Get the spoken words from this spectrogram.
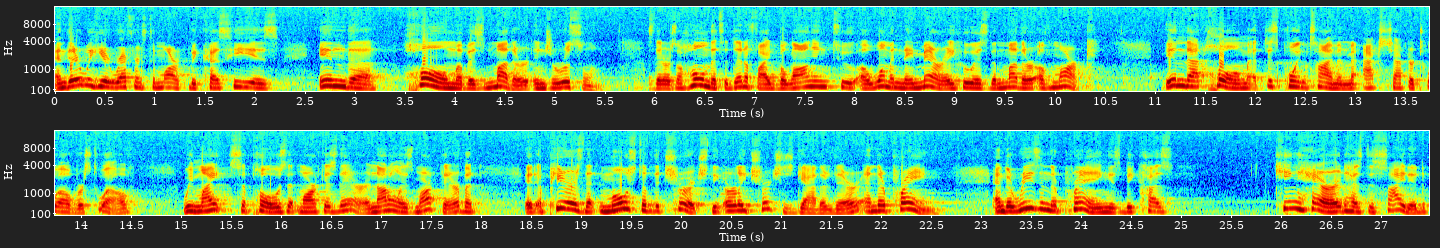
And there we hear reference to Mark because he is in the home of his mother in Jerusalem. There is a home that's identified belonging to a woman named Mary, who is the mother of Mark. In that home, at this point in time, in Acts chapter 12, verse 12, we might suppose that Mark is there. And not only is Mark there, but it appears that most of the church, the early church, is gathered there and they're praying. And the reason they're praying is because King Herod has decided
